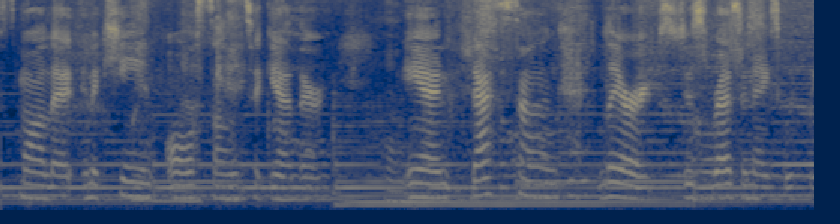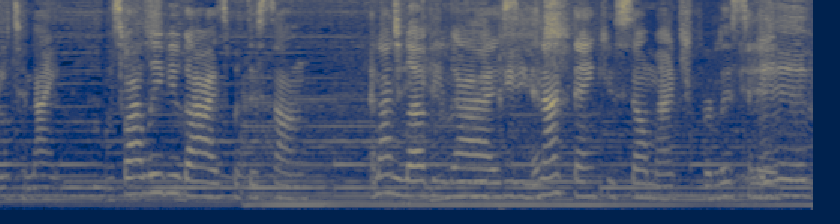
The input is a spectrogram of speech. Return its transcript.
Smollett, and Akeem all sung together. And that song lyrics just resonates with me tonight. So I leave you guys with this song. And I love you guys. And I thank you so much for listening.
